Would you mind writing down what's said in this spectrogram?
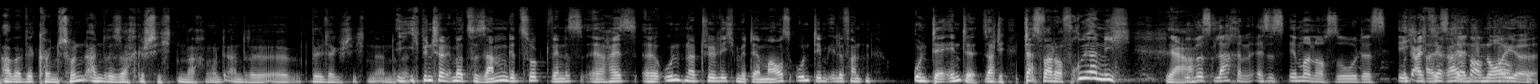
Aber wir können schon andere Sachgeschichten machen und andere äh, Bildergeschichten, andere. Ich ich bin schon immer zusammengezuckt, wenn es äh, heißt, äh, und natürlich mit der Maus und dem Elefanten und der Ente. Sagt ihr, das war doch früher nicht. ja. Du wirst lachen. Es ist immer noch so, dass ich als als, der der. Neue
